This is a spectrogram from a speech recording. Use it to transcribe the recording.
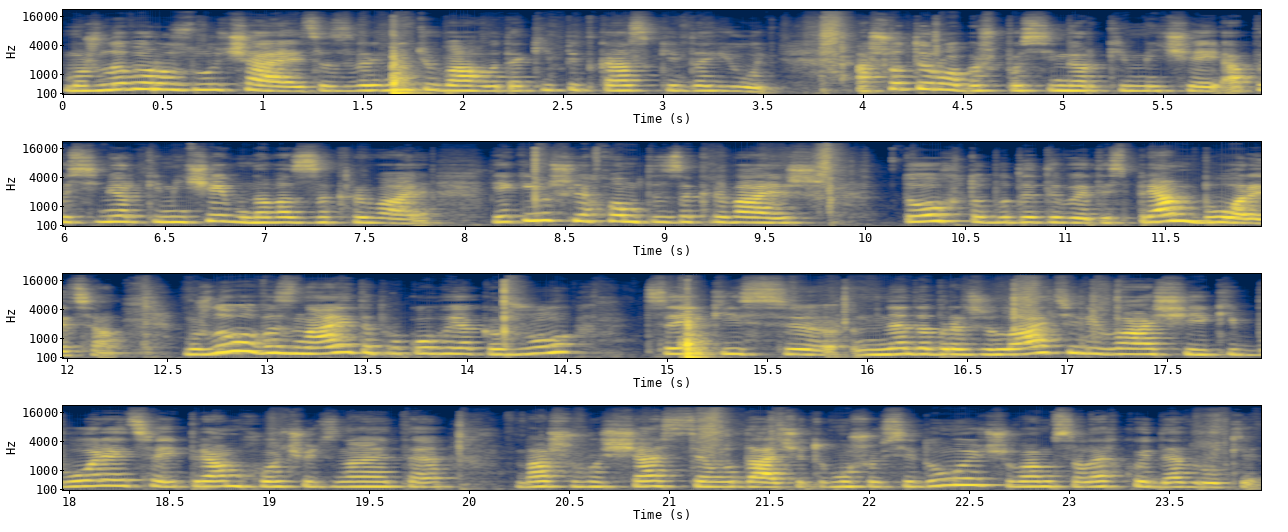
можливо, розлучається. Зверніть увагу, такі підказки дають. А що ти робиш по сімерки мічей? А по сімерки мічей вона вас закриває. Яким шляхом ти закриваєш того, хто буде дивитись? Прям бореться. Можливо, ви знаєте, про кого я кажу. Це якісь е, недоброжелателі ваші, які борються і прям хочуть, знаєте, вашого щастя, удачі, тому що всі думають, що вам все легко йде в руки.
